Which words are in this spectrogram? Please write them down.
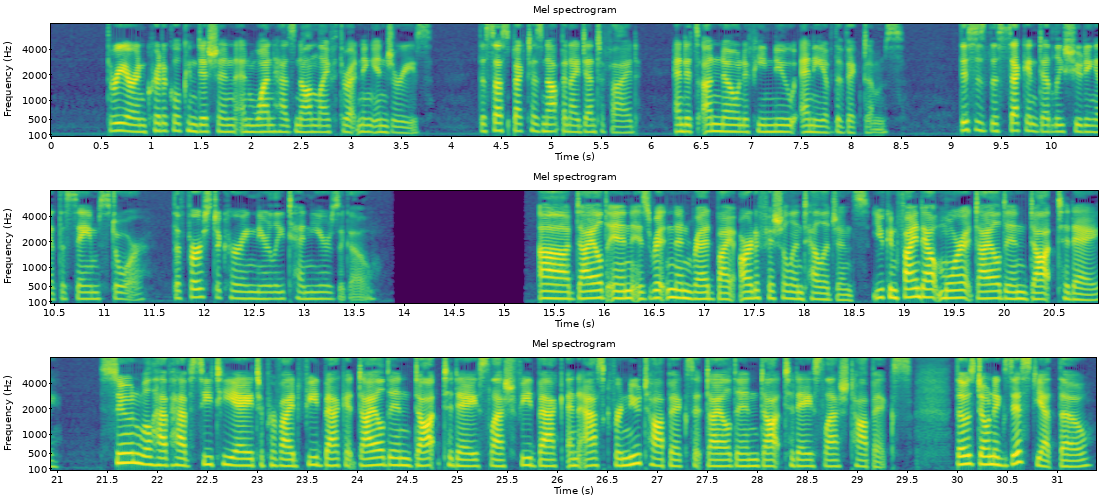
3 are in critical condition and one has non-life-threatening injuries. The suspect has not been identified, and it's unknown if he knew any of the victims. This is the second deadly shooting at the same store the first occurring nearly 10 years ago. Uh, Dialed In is written and read by artificial intelligence. You can find out more at dialedin.today. Soon we'll have have CTA to provide feedback at dialedin.today slash feedback and ask for new topics at dialedin.today slash topics. Those don't exist yet, though.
